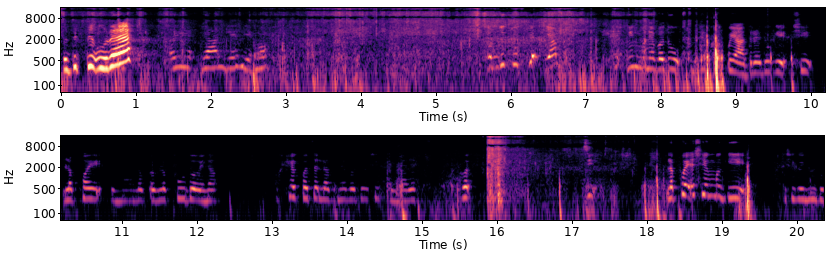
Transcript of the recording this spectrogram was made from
ꯍꯧꯖꯤꯛꯇꯤ ꯎꯔꯦ ꯑꯩ ꯌꯥꯟꯒꯦ ꯌꯦꯡꯉꯣ ꯁꯝꯖꯤꯠꯇꯨ ꯌꯥꯝ ꯍꯦꯛꯅꯤꯡꯕꯅꯦꯕ ꯑꯗꯨ ꯁꯝꯖꯤꯠ ꯈꯣꯛꯄ ꯌꯥꯗ꯭ꯔꯦ ꯑꯗꯨꯒꯤ ꯁꯤ ꯂꯐꯣꯏ ꯂꯐꯨꯗ ꯑꯣꯏꯅ ꯍꯦꯛꯄ ꯆꯠꯂꯕꯅꯦꯕ ꯑꯗꯨ ꯁꯤ ꯊꯦꯡꯅꯔꯦ ꯑꯩꯈꯣꯏ ꯁꯤ ꯂꯐꯣꯏ ꯑꯁꯦꯡꯕꯒꯤ ꯑꯁꯤ ꯀꯩꯅꯣꯗꯣ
